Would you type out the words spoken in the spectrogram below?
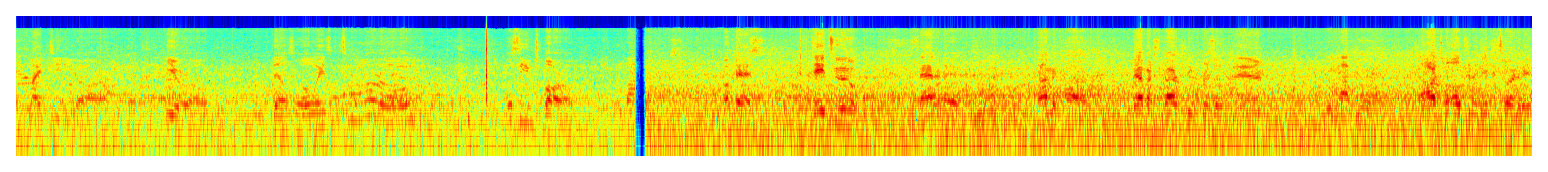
of my DDR hero, there's always tomorrow. We'll see you tomorrow. Bye. Okay, day two, Saturday, Comic Con. We have our Star Troopers over there. We have the Naruto Ultimate Ninja Tournament,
